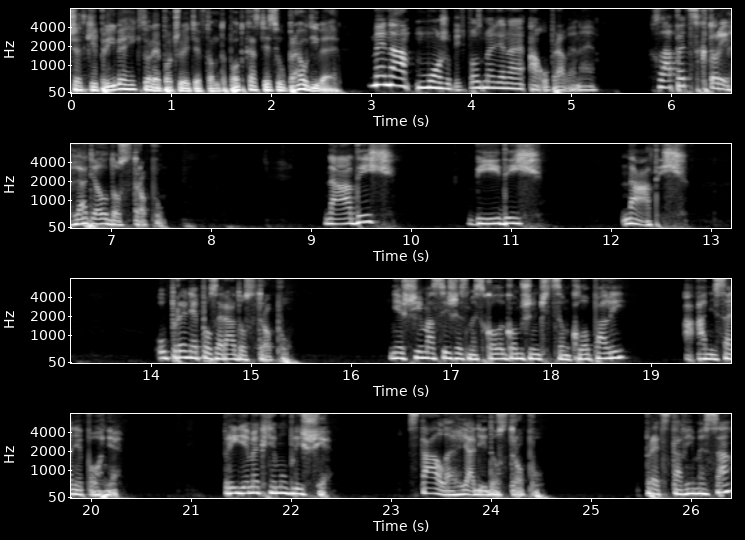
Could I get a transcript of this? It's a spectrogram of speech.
Všetky príbehy, ktoré počujete v tomto podcaste sú pravdivé. Mená môžu byť pozmenené a upravené. Chlapec, ktorý hľadel do stropu. Nádych, výdych, nádych. Uprene pozerá do stropu. Nevšíma si, že sme s kolegom Žinčicom klopali a ani sa nepohne. Prídeme k nemu bližšie. Stále hľadí do stropu. Predstavíme sa.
